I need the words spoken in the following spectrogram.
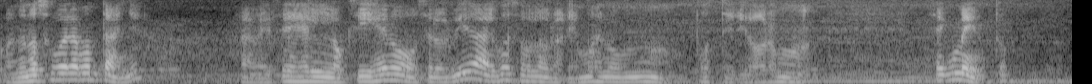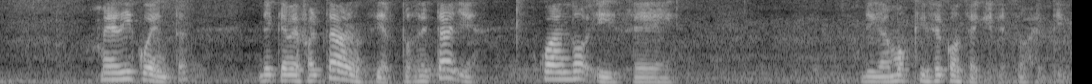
Cuando uno sube la montaña, a veces el oxígeno se le olvida algo, eso lo hablaremos en un posterior segmento. Me di cuenta de que me faltaban ciertos detalles cuando hice, digamos, quise conseguir ese objetivo.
